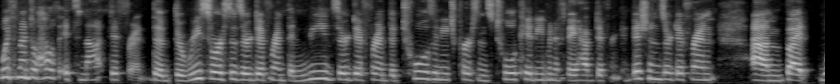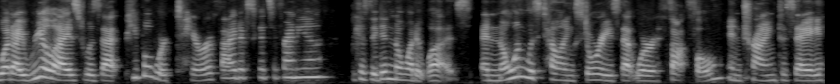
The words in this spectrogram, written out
with mental health it's not different. The, the resources are different. The needs are different. The tools in each person's toolkit even if they have different conditions are different. Um, but what i realized was that people were terrified of schizophrenia because they didn't know what it was. And no one was telling stories that were thoughtful in trying to say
